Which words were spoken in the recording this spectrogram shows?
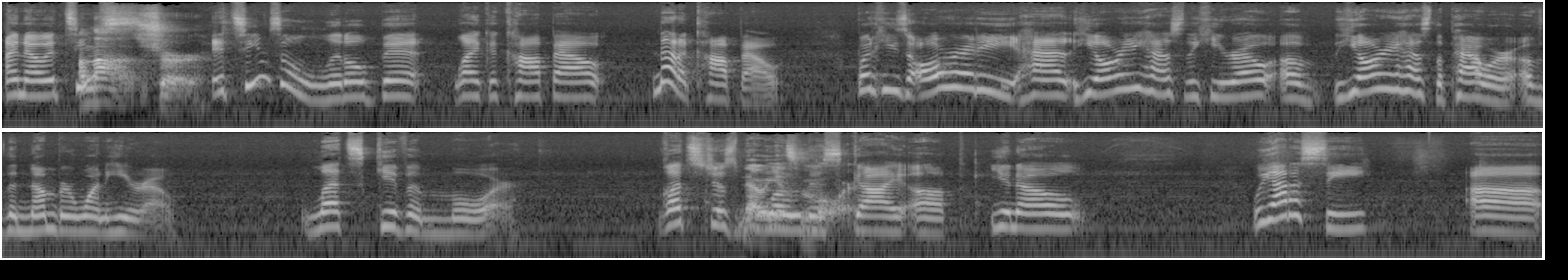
I know it seems. I'm not sure. It seems a little bit like a cop out. Not a cop out, but he's already had he already has the hero of he already has the power of the number one hero. Let's give him more. Let's just Now blow this more. guy up. You know, we gotta see. Uh,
